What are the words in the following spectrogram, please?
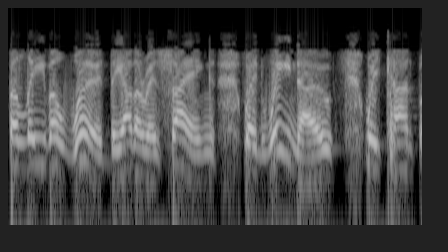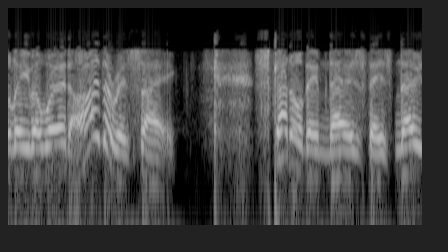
believe a word the other is saying when we know we can't believe a word either is saying. Scuttle them knows there's no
